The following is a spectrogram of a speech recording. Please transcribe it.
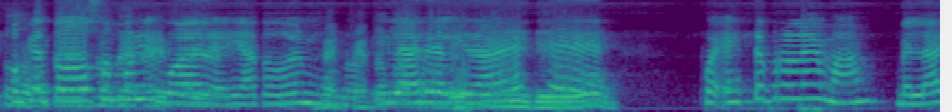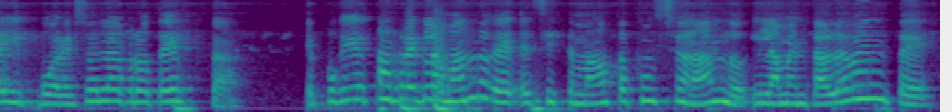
Porque todo todos somos merece iguales y a todo el mundo. respeto Y la realidad es que, pues este problema, ¿verdad? Y por eso es la protesta. Es porque ellos están reclamando que el sistema no está funcionando. Y lamentablemente,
